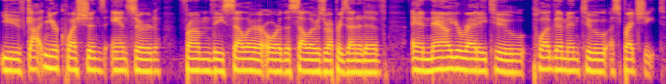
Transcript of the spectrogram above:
you've gotten your questions answered from the seller or the seller's representative, and now you're ready to plug them into a spreadsheet.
